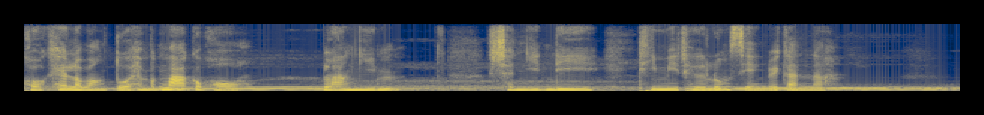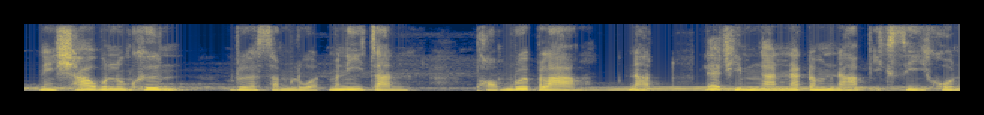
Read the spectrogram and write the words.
ขอแค่ระวังตัวให้มากๆก็พอปลางยิ้ม ฉันยินดีที่มีเธอร่วมเสียงด้วยกันนะ ในเช้าวันรุ่งขึ้น เรือสำรวจมณีจันทร์พร้อมด้วยปลาง นัด และทีมงานนักดำน้ำอีกสี่คน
